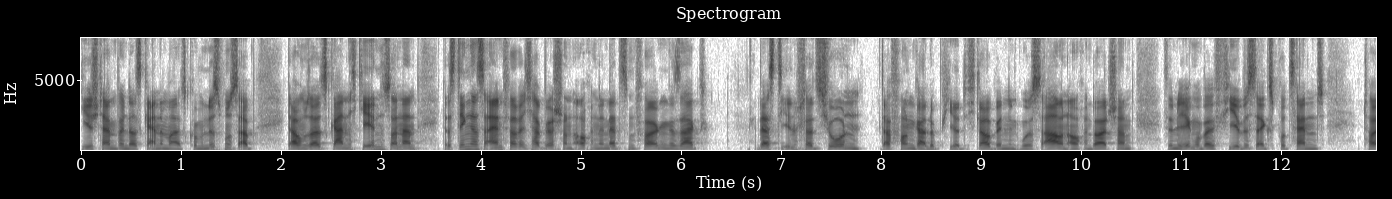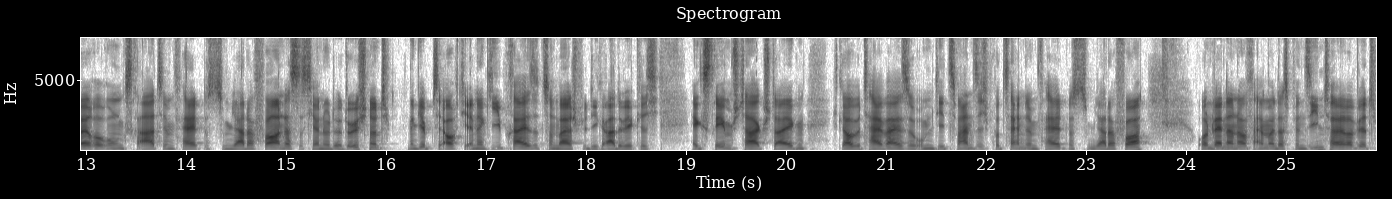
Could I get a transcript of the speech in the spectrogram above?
Die stempeln das gerne mal als Kommunismus ab. Darum soll es gar nicht gehen, sondern das Ding ist einfach, ich habe ja schon auch in den letzten Folgen gesagt, dass die Inflation davon galoppiert. Ich glaube, in den USA und auch in Deutschland sind wir irgendwo bei 4 bis 6 Prozent Teuerungsrate im Verhältnis zum Jahr davor und das ist ja nur der Durchschnitt. Dann gibt es ja auch die Energiepreise zum Beispiel, die gerade wirklich extrem stark steigen. Ich glaube teilweise um die 20 Prozent im Verhältnis zum Jahr davor. Und wenn dann auf einmal das Benzin teurer wird,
